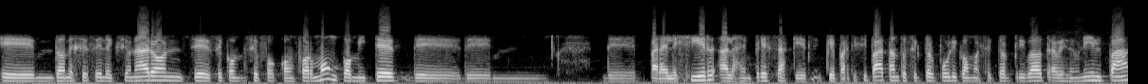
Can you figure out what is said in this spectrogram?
eh, donde se seleccionaron, se, se, conformó un comité de, de, de, para elegir a las empresas que, que participaba tanto el sector público como el sector privado a través de un ILPA.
